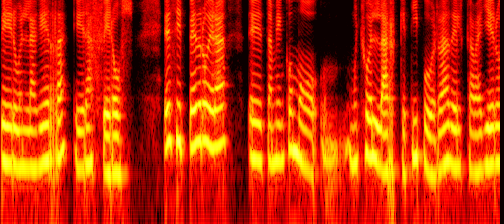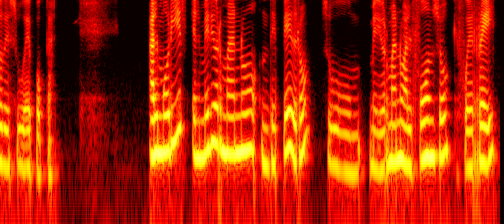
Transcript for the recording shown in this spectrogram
pero en la guerra era feroz. Es decir, Pedro era eh, también como mucho el arquetipo, ¿verdad?, del caballero de su época. Al morir el medio hermano de Pedro, su medio hermano Alfonso, que fue rey,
